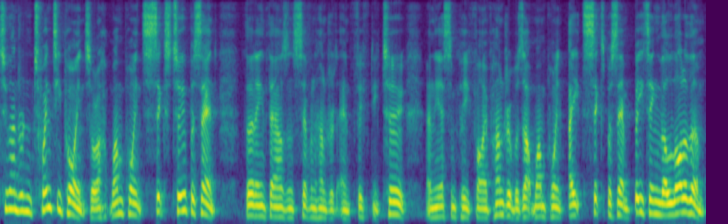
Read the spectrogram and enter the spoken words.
220 points or 1.62%. 13,752 and the S&P 500 was up 1.86% beating the lot of them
